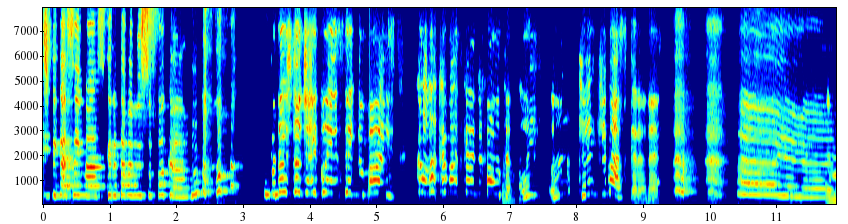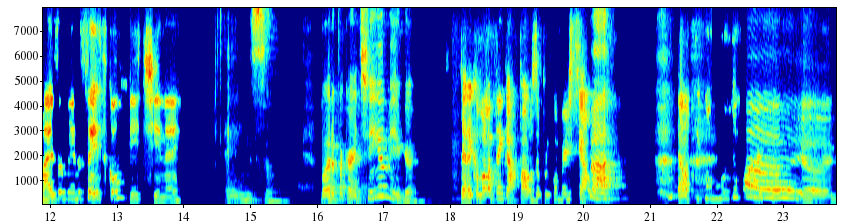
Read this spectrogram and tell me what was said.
De ficar sem máscara estava me sufocando. Eu não estou te reconhecendo mais. Coloca a máscara de volta. Oi? Que, que máscara, né? Ai, ai, ai. É mais ou menos esse convite, né? É isso. Bora para a cartinha, amiga? Espera que eu vou lá pegar. Pausa para o comercial. Tá. Ela ficou muito forte. Ai, ai.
